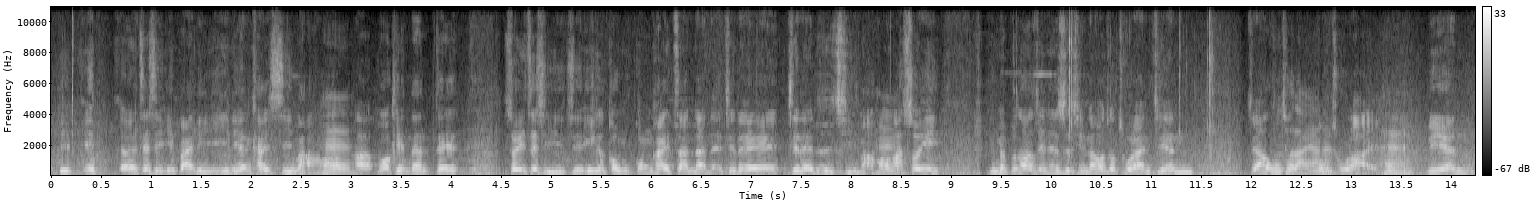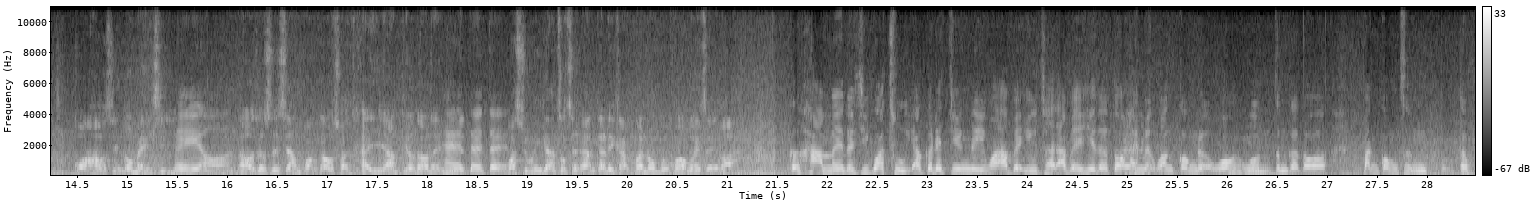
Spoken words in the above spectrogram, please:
一一呃，这是一百零一年开始嘛，哈。啊，我简单这，所以这是一个公公开展览的这个这个日期嘛，哈。啊，所以你们不知道这件事情，然后就突然间这样蹦出来，蹦出来，连挂号信都没寄，没有，然后就是像广告传单一样丢到那边，对对，我想应该做成人，跟你赶快弄不看不这吧。搁喊的，就是我厝要搁咧整理，我还袂油漆，还袂迄个都还没完工的，我我整个都办工程都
